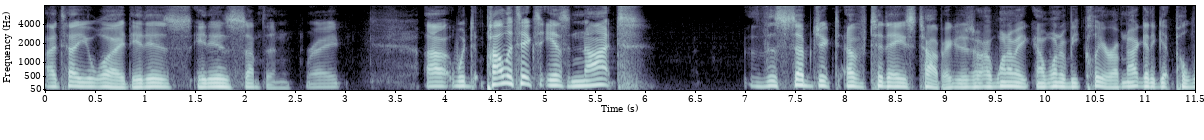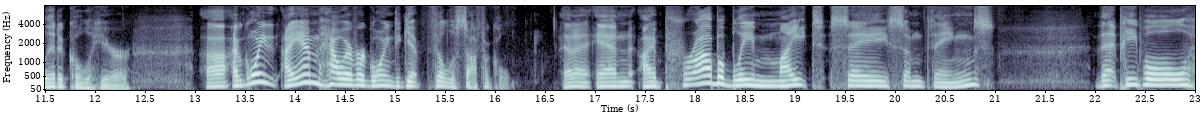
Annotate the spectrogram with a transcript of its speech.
I tell you what, it is it is something, right? Uh, would politics is not the subject of today's topic. I want to make I want to be clear. I'm not going to get political here. Uh, I'm going. I am, however, going to get philosophical, and I, and I probably might say some things that people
